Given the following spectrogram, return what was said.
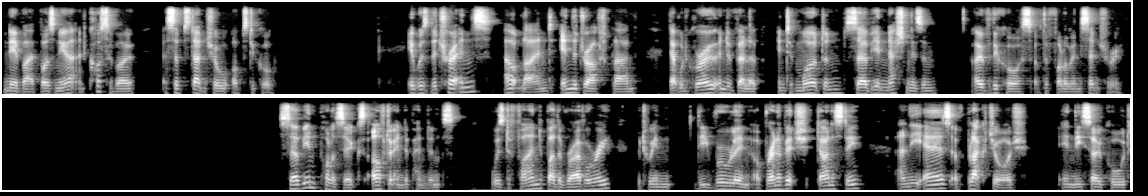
nearby Bosnia and Kosovo a substantial obstacle. It was the trends outlined in the draft plan that would grow and develop into modern Serbian nationalism over the course of the following century. Serbian politics after independence was defined by the rivalry between the ruling Obrenović dynasty and the heirs of Black George in the so-called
